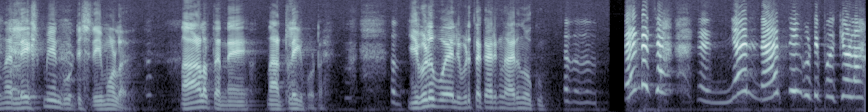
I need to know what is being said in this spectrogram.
എന്നാൽ ലക്ഷ്മിയും കൂട്ടി ശ്രീമോൾ. നാളെ തന്നെ നാട്ടിലേക്ക് പോട്ടെ. ഇവൾ പോയാൽ ഇവിടുത്തെ കാര്യങ്ങൾ ആരും നോക്കും? ഞാൻ നാൻസിയും കൂട്ടി പോയിക്കോളാം.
